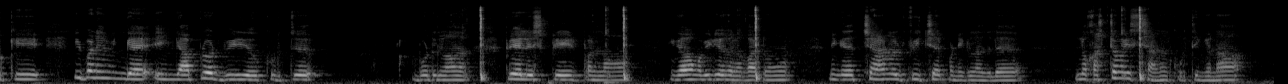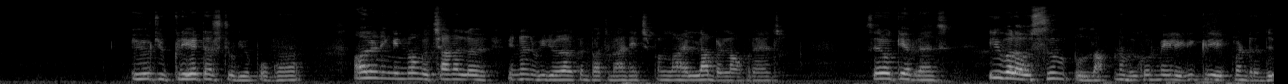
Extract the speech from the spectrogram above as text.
ஓகே இப்போ நீங்கள் இங்கே அப்லோட் வீடியோ கொடுத்து போட்டுக்கலாம். ப்ளேலிஸ்ட் க்ரியேட் பண்ணலாம். இங்கே அவங்க வீடியோஸ் எல்லாம் காட்டும். நீங்கள் சேனல் ஃபீச்சர் பண்ணிக்கலாம் அதில். இல்லை கஸ்டமைஸ் சேனல் கொடுத்தீங்கன்னா யூடியூப் க்ரியேட்டர் ஸ்டுடியோ போகும். அதில் நீங்கள் இன்னும் உங்கள் சேனலில் என்னென்ன வீடியோலாம் இருக்குன்னு பார்த்து மேனேஜ் பண்ணலாம் எல்லாம் பண்ணலாம் ஃப்ரெண்ட்ஸ் சரி ஓகே ஃப்ரெண்ட்ஸ் இவ்வளவு சிம்பிள் தான். நம்மளுக்கு ஒரு மெயில் ஐடி க்ரியேட் பண்ணுறது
